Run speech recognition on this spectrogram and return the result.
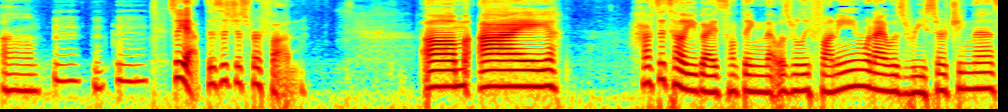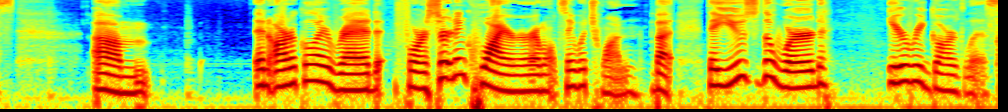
Um, mm, mm, mm. So yeah, this is just for fun. Um, I have to tell you guys something that was really funny when I was researching this. Um, an article I read for a certain inquirer, I won't say which one, but they used the word irregardless.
